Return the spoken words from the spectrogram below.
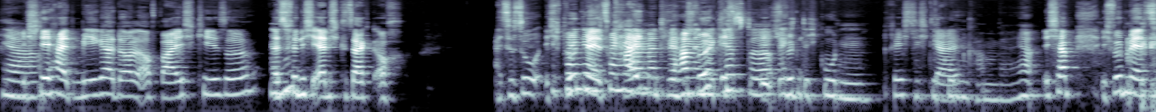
Ja. Ich stehe halt mega doll auf Weichkäse. Mhm. Das finde ich ehrlich gesagt auch also so, ich, ich bringe jetzt keinen mit. Wir haben würd, in der Kiste ich, ich richtig würd, guten, richtig, richtig geil. guten Camembert. Ja. Ich habe, ich würde mir jetzt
